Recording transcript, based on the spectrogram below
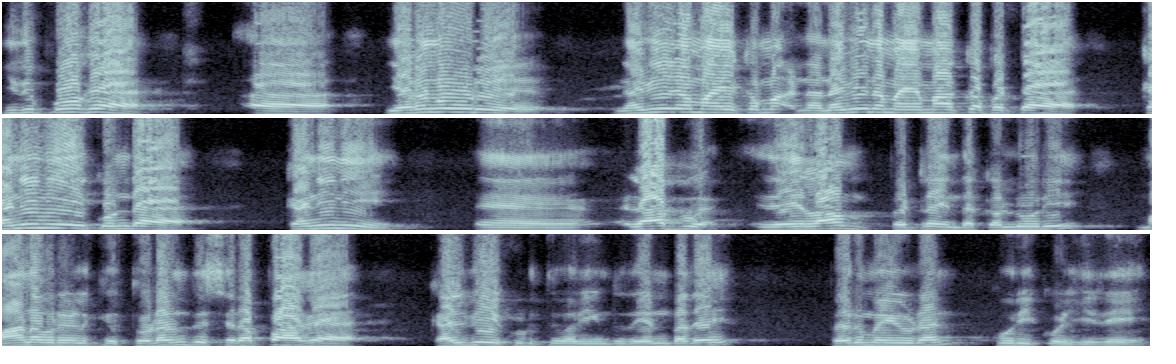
இது போக இருநூறு நவீனமயக்கமா நவீனமயமாக்கப்பட்ட கணினியை கொண்ட கணினி லேப் இதையெல்லாம் பெற்ற இந்த கல்லூரி மாணவர்களுக்கு தொடர்ந்து சிறப்பாக கல்வியை கொடுத்து வருகின்றது என்பதை பெருமையுடன் கூறிக்கொள்கிறேன்.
